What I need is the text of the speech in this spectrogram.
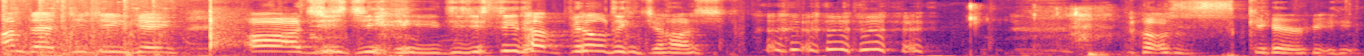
I'm dead. GG game. Oh, GG. Did you see that building, Josh? that was scary.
